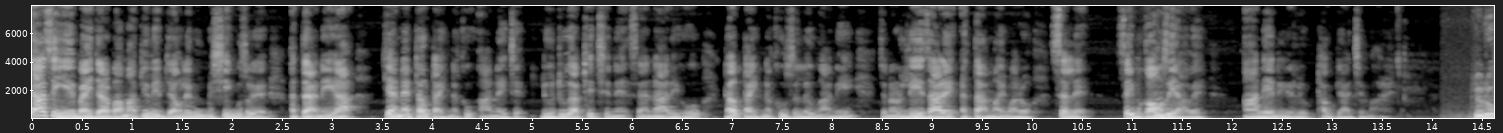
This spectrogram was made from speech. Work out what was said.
ရားစီရင်ပိုင်းကျတော့ဘာမှပြုပြင်ပြောင်းလဲမှုမရှိဘူးဆိုတော့အတန်တွေက ကြံတဲ့တောက်တိုင်နှစ်ခုအားနေချက်လူတုကဖြစ်ချင်တဲ့ဆန္ဒတွေကိုတောက်တိုင်နှစ်ခုစလုံးကနေကျွန်တော်လေးစားတဲ့အတန်ပိုင်းမှာတော့ဆက်လက်စိတ်မကောင်းစရာပဲအားနေနေတယ်လို့ထောက်ပြချင်ပါတယ်လူလူ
